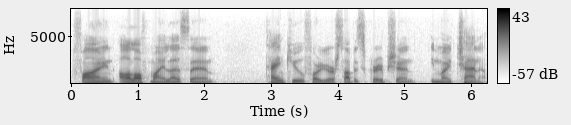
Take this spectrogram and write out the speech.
find all of my lesson Thank you for your subscription in my channel.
